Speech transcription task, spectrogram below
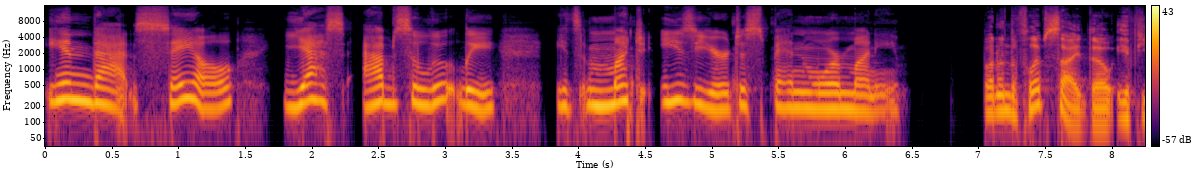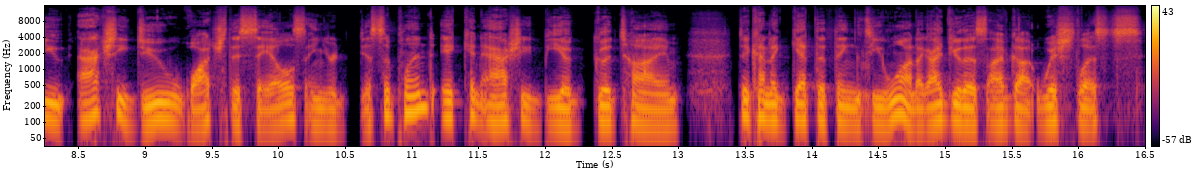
in that sale, yes, absolutely, it's much easier to spend more money. But on the flip side, though, if you actually do watch the sales and you're disciplined, it can actually be a good time to kind of get the things you want. Like I do this, I've got wish lists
